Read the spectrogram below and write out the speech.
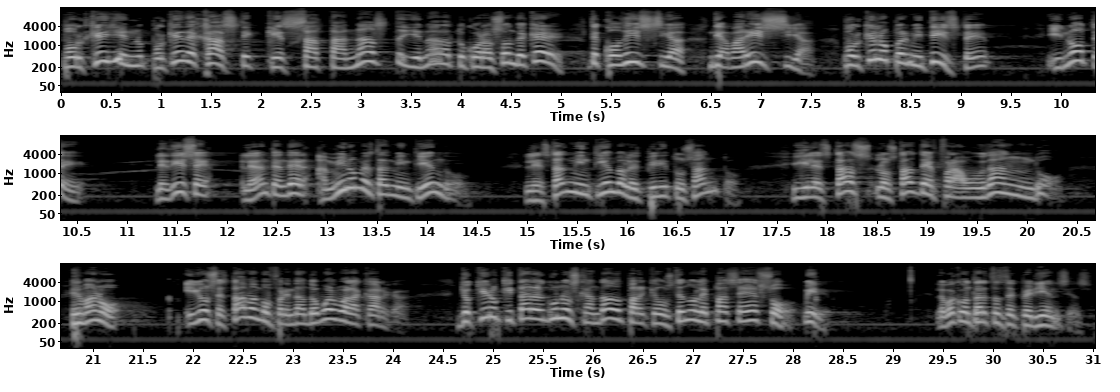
¿Por qué, ¿Por qué dejaste que Satanás te llenara tu corazón de qué? De codicia, de avaricia. ¿Por qué lo permitiste? Y note, le dice, le da a entender, a mí no me estás mintiendo. Le estás mintiendo al Espíritu Santo y le estás, lo estás defraudando. Hermano, ellos estaban ofrendando, vuelvo a la carga. Yo quiero quitar algunos candados para que a usted no le pase eso. Mire, le voy a contar estas experiencias.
